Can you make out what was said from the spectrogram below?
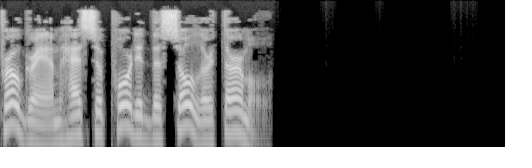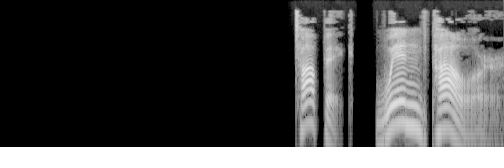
program has supported the solar thermal. Topic: Wind power.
